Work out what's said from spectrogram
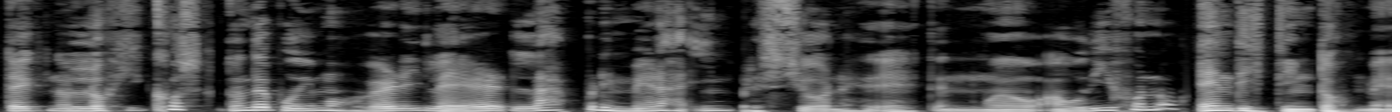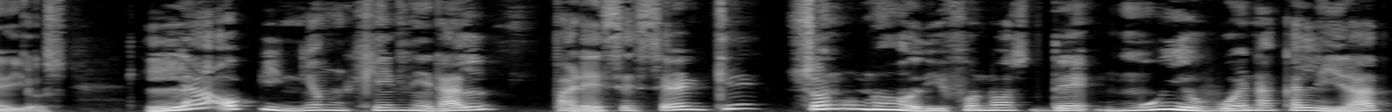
tecnológicos donde pudimos ver y leer las primeras impresiones de este nuevo audífono en distintos medios. La opinión general parece ser que son unos audífonos de muy buena calidad,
